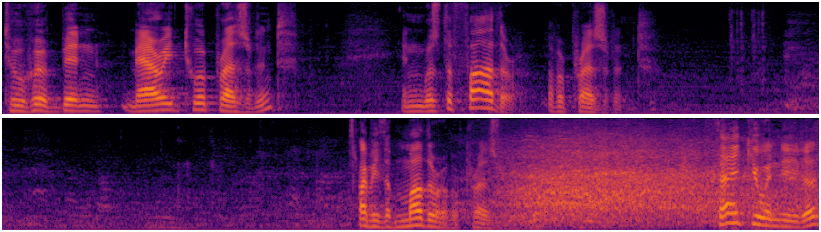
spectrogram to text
to have been married to a president and was the father of a president. I mean, the mother of a president. Thank you, Anita.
